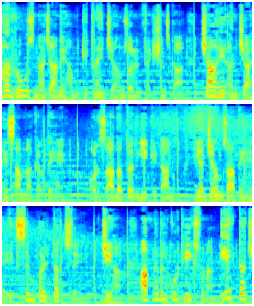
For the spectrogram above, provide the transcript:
हर रोज ना जाने हम कितने जर्म्स और इन्फेक्शन का चाहे अनचाहे सामना करते हैं। और ज़्यादातर ये कीटाणु या जर्म्स आते हैं एक सिंपल टच से। जी हाँ आपने बिल्कुल ठीक सुना, एक टच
